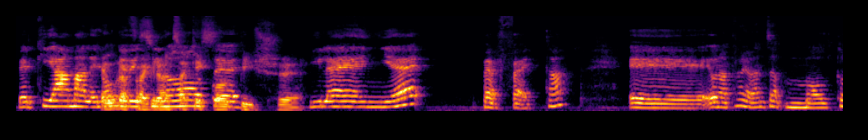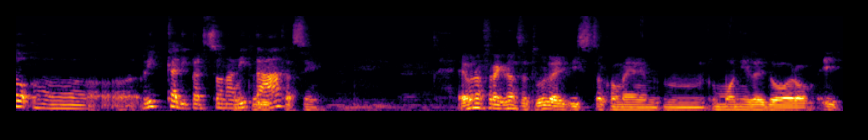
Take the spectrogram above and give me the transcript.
Per chi ama le note una fragranza che resinose, colpisce. i legni, è perfetta. È una fragranza molto eh, ricca di personalità. ricca, sì. È una fragranza, tu l'hai visto come mm, un monile d'oro e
